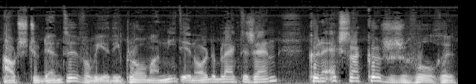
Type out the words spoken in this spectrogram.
Oud-studenten, van wie het diploma niet in orde blijkt te zijn, kunnen extra cursussen volgen.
